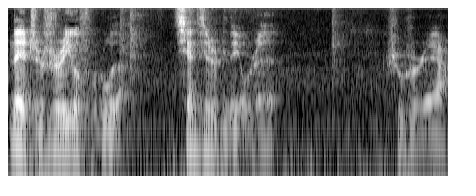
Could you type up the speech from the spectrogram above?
那只是一个辅助的，前提是你得有人，是不是这样？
